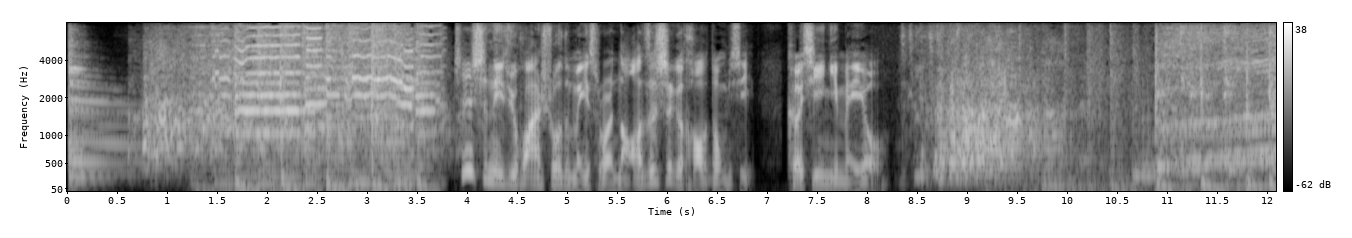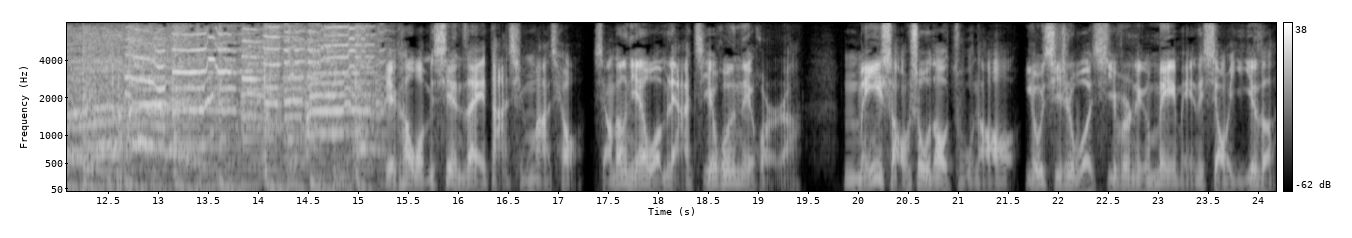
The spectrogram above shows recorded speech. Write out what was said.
真是那句话说的没错，脑子是个好东西，可惜你没有。别看我们现在打情骂俏，想当年我们俩结婚那会儿啊，没少受到阻挠，尤其是我媳妇儿那个妹妹，那小姨子。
